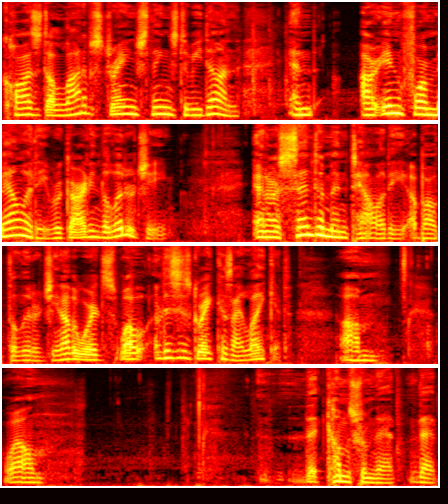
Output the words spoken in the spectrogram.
caused a lot of strange things to be done, and our informality regarding the liturgy and our sentimentality about the liturgy. In other words, well, this is great because I like it. Um, well, that comes from that that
